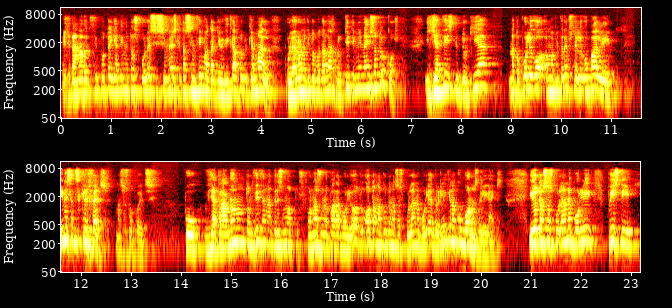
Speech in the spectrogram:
έχετε αναρωτηθεί ποτέ γιατί είναι τόσο πολλές οι σημαίες και τα συνθήματα και ειδικά αυτό του Κεμάλ που λερώνει και το πονταδάχτυλο. Τι τιμή να είσαι Τούρκος; Γιατί στην Τουρκία, να το πω λίγο, αν μου επιτρέψετε λίγο πάλι, είναι σαν τις κρυφές, να σας το πω έτσι. Που διατρανώνουν τον δίθεν αντρισμό τους. Φωνάζουν πάρα πολύ. Όταν ακούτε να σας πουλάνε πολύ αντριλή και να κουμπώνεστε λιγάκι. Ή όταν σας πουλάνε πολύ πίστη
